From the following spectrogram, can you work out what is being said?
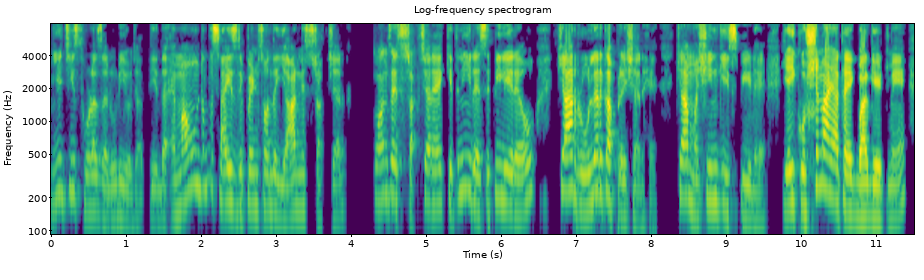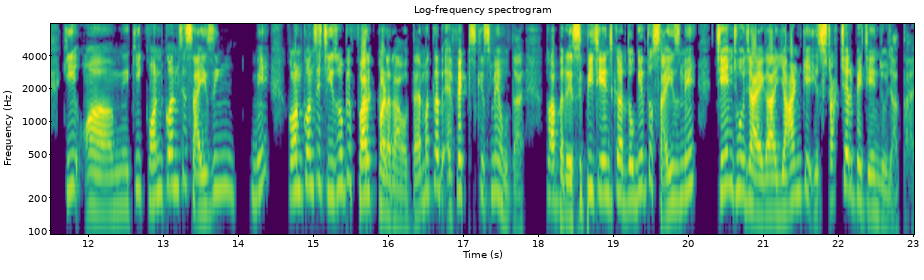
ये चीज़ थोड़ा ज़रूरी हो जाती है। The amount of the size depends on the yarn structure कौन सा स्ट्रक्चर है? कितनी रेसिपी ले रहे हो? क्या रोलर का प्रेशर है? क्या मशीन की स्पीड है? यही क्वेश्चन आया था एक बार गेट में कि आ, कि कौन कौन से साइजिंग में कौन कौन सी चीज़ों पे फ़र्क पड़ रहा होता है? मतलब इफेक्ट्स किसमें होता है? तो आप रेसिपी चेंज कर दोगे तो साइज़ में चेंज हो जाएगा यार्न के स्ट्रक्चर पे चेंज हो जाता है।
